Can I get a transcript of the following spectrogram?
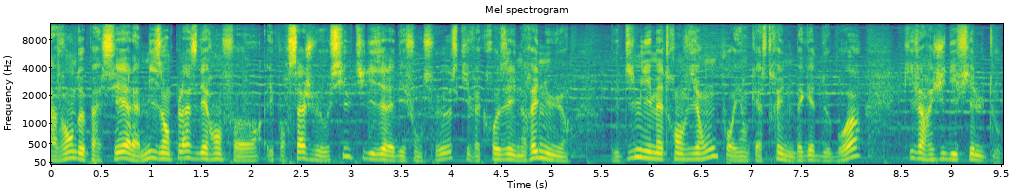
Avant de passer à la mise en place des renforts, et pour ça je vais aussi utiliser la défonceuse qui va creuser une rainure de 10 mm environ pour y encastrer une baguette de bois qui va rigidifier le tout.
